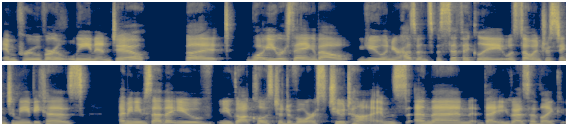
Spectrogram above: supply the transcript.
improve or lean into. But what you were saying about you and your husband specifically was so interesting to me because I mean, you said that you've you got close to divorce two times and then that you guys have like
